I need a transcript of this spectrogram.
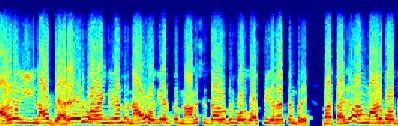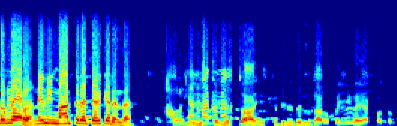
ಆದ್ರೂ ಈಗ ನಾವ್ ಬ್ಯಾರೆ ಊರಿಗೆ ಹೋಗಂಗಿಲ್ಲನ್ರಿ ನಾವ್ ಹೋಗಿರ್ತೀವಿ ನಾನು ಸಿದ್ದಾರೂಢಿಗೆ ಹೋಗಿ ವಸ್ತಿ ಇರತ್ತೇನ್ರಿ. ಮತ್ ಅಲ್ಲೂ ಹಂಗ್ ಮಾಡ್ಬೋದ್ರಲ್ಲ ಅವ್ರ ನೀವ್ ಹಿಂಗ್ ಮಾಡ್ತೀರ ಚಳಿಕೆರಿಂದ ಇಷ್ಟು ಇಷ್ಟು ಆ- ಇಷ್ಟು ದಿನದಲ್ಲಿ ಆರೋಪ ಈಗ ಯಾಕ ಬಂತಂತ?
